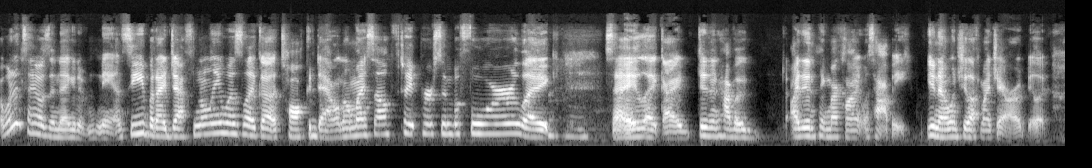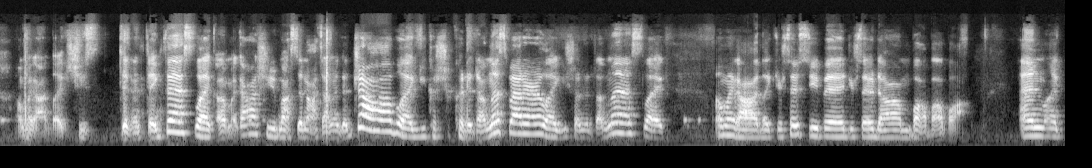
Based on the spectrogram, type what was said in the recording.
I wouldn't say I was a negative Nancy, but I definitely was like a talk down on myself type person before. Like, mm-hmm. say, like, I didn't have a I didn't think my client was happy. You know, when she left my chair, I would be like, oh my God, like she's didn't think this like oh my gosh you must have not done a good job like you could, could have done this better like you should have done this like oh my god like you're so stupid you're so dumb blah blah blah. And like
